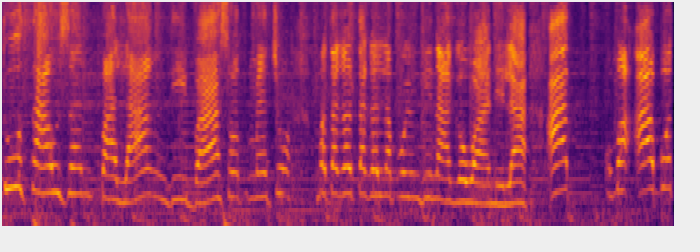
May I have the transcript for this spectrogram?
2,000 pa lang, di ba? So medyo matagal-tagal na po yung ginagawa nila. At umaabot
